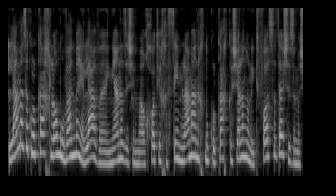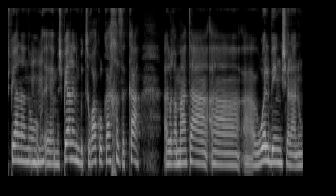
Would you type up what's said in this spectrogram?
למה זה כל כך לא מובן מאליו, העניין הזה של מערכות יחסים, למה אנחנו כל כך קשה לנו לתפוס את זה, שזה משפיע לנו, mm-hmm. משפיע עלינו בצורה כל כך חזקה על רמת ה-well-being שלנו.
